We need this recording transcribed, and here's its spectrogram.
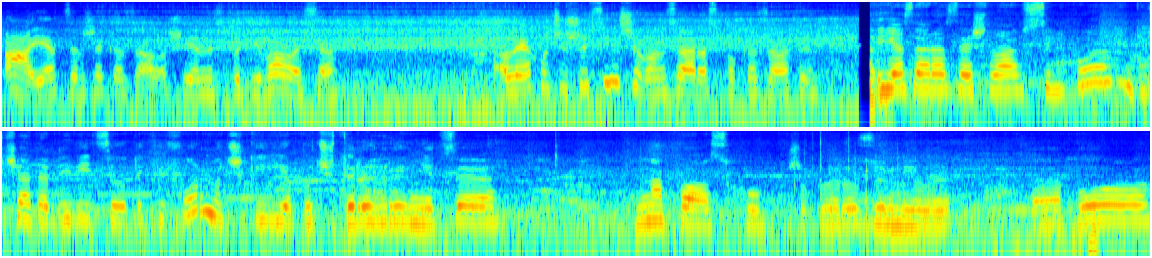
А, я це вже казала, що я не сподівалася. Але я хочу щось інше вам зараз показати. Я зараз зайшла в сільпо. Дівчата, дивіться, отакі формочки є по 4 гривні. Це на Пасху, щоб ви розуміли. По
